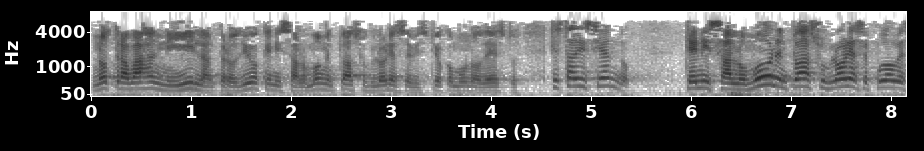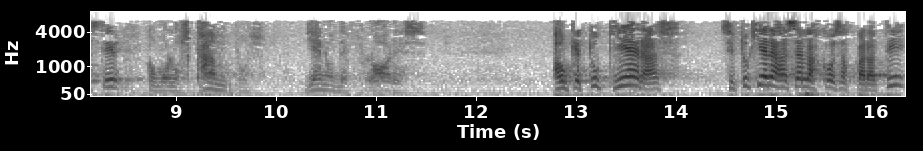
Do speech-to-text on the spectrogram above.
No trabajan ni hilan, pero digo que ni Salomón en toda su gloria se vistió como uno de estos. ¿Qué está diciendo? Que ni Salomón en toda su gloria se pudo vestir como los campos, llenos de flores, aunque tú quieras, si tú quieres hacer las cosas para ti,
